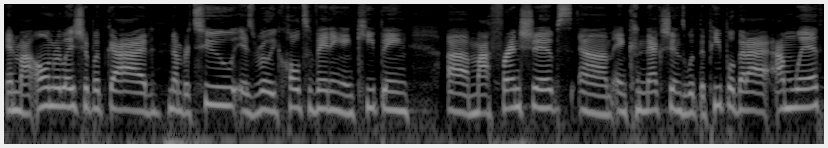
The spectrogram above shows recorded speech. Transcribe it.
in my own relationship with God. Number two is really cultivating and keeping uh, my friendships um, and connections with the people that I, I'm with.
